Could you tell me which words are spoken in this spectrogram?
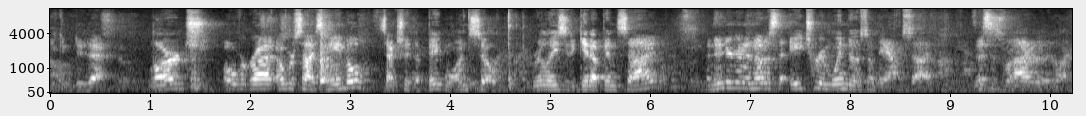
you can do that. Large, oversized handle. It's actually the big one, so real easy to get up inside. And then you're gonna notice the atrium windows on the outside. This is what I really like.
